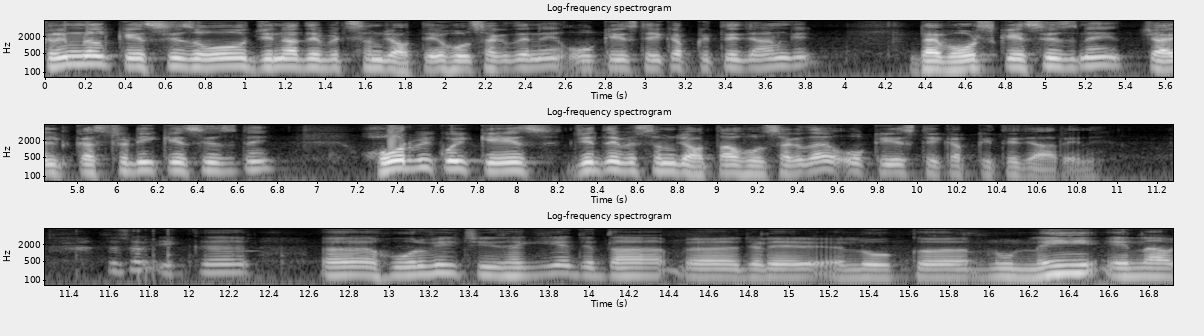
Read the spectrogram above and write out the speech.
ਕ੍ਰਿਮੀਨਲ ਕੇਸਿਸ ਉਹ ਜਿਨ੍ਹਾਂ ਦੇ ਵਿੱਚ ਸਮਝੌਤੇ ਹੋ ਸਕਦੇ ਨੇ ਉਹ ਕੇਸ ਟੇਕ ਅਪ ਕੀਤੇ ਜਾਣਗੇ। ਡਾਈਵੋਰਸ ਕੇਸਿਸ ਨੇ ਚਾਈਲਡ ਕਸਟਡੀ ਕੇਸਿਸ ਨੇ ਹੋਰ ਵੀ ਕੋਈ ਕੇਸ ਜਿਹਦੇ ਵਿੱਚ ਸਮਝੌਤਾ ਹੋ ਸਕਦਾ ਉਹ ਕੇਸ ਟੇਕ ਅਪ ਕੀਤੇ ਜਾ ਰਹੇ ਨੇ। ਤੇ ਸਰ ਇੱਕ ਹੋਰ ਵੀ ਚੀਜ਼ ਹੈਗੀ ਹੈ ਜਿੱਦਾਂ ਜਿਹੜੇ ਲੋਕ ਨੂੰ ਨਹੀਂ ਇਹਨਾਂ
